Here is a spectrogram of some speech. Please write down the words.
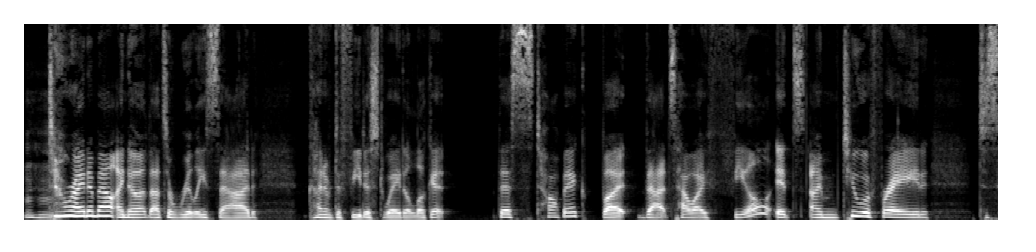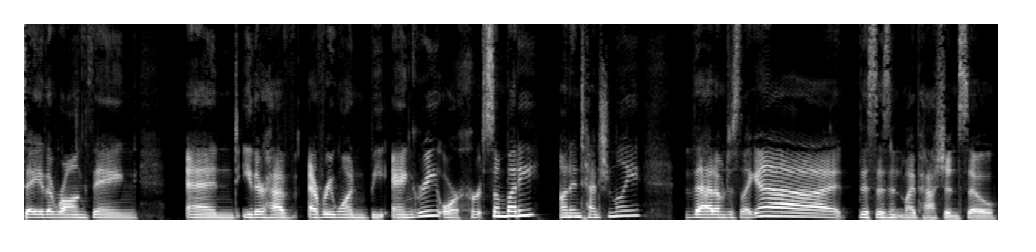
mm-hmm. to write about. I know that's a really sad kind of defeatist way to look at this topic, but that's how I feel. It's I'm too afraid to say the wrong thing and either have everyone be angry or hurt somebody unintentionally that I'm just like, ah, this isn't my passion, so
